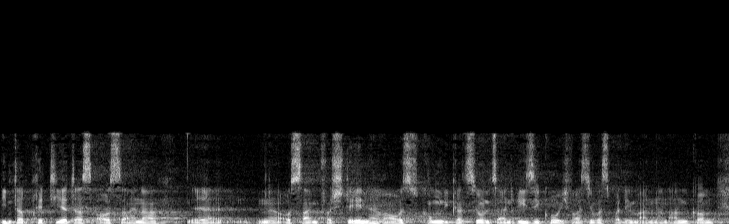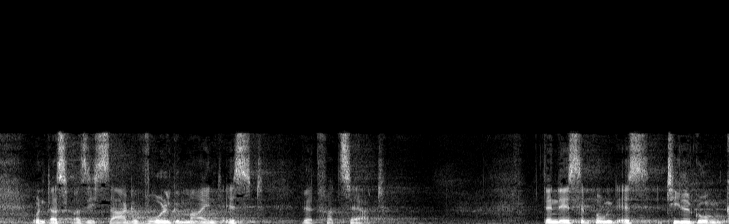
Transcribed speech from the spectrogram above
interpretiert das aus, seiner, äh, ne, aus seinem Verstehen heraus. Kommunikation ist ein Risiko, ich weiß nicht, was bei dem anderen ankommt. Und das, was ich sage, wohlgemeint ist, wird verzerrt. Der nächste Punkt ist Tilgung.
